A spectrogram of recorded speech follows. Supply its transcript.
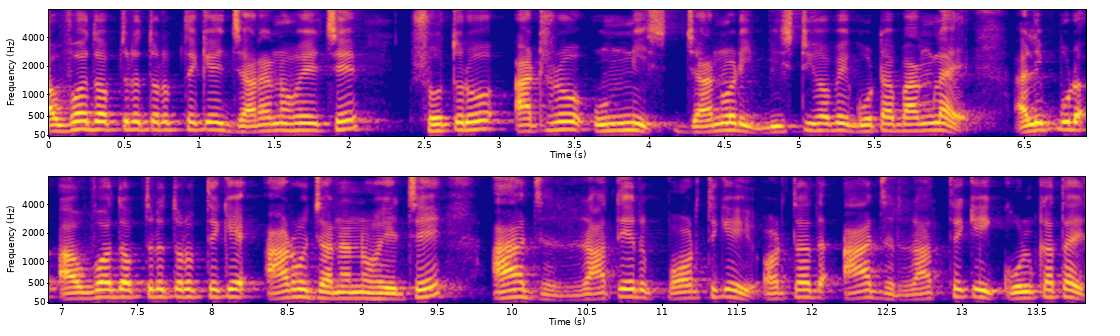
আবহাওয়া দপ্তরের তরফ থেকে জানানো হয়েছে সতেরো, আঠেরো, উনিশ জানুয়ারি বৃষ্টি হবে গোটা বাংলায়। আলিপুর আবহাওয়া দপ্তরের তরফ থেকে আরও জানানো হয়েছে, আজ রাতের পর থেকেই, অর্থাৎ আজ রাত থেকেই কলকাতায়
